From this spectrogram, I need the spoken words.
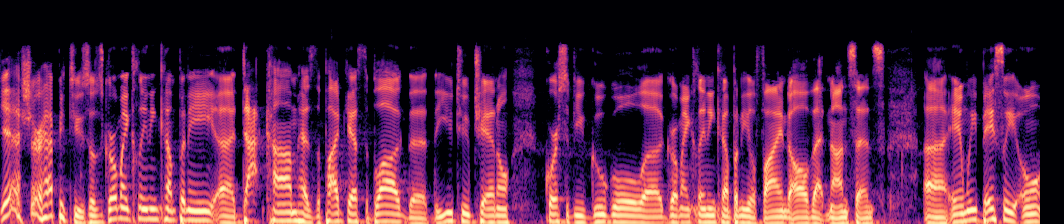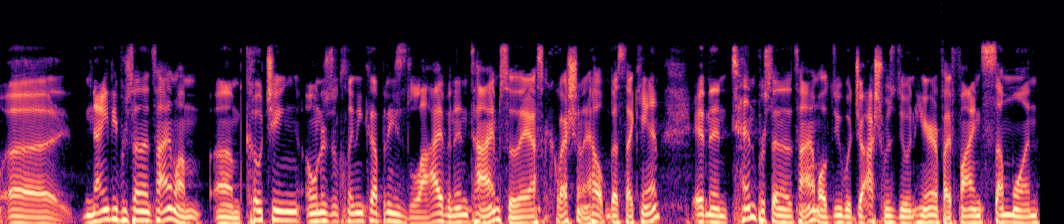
Yeah, sure. Happy to. So it's growmycleaningcompany.com uh, has the podcast, the blog, the, the YouTube channel. Of course, if you Google uh, Grow My Cleaning Company, you'll find all that nonsense. Uh, and we basically, own, uh, 90% of the time, I'm um, coaching owners of cleaning companies live and in time. So they ask a question, I help them best I can. And then 10% of the time, I'll do what Josh was doing here. If I find someone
